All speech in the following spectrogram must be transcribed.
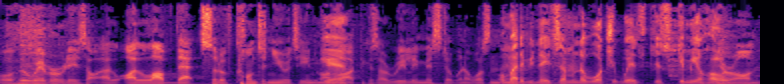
or whoever it is, I, I love that sort of continuity in my Yeah. life because I really missed it when I wasn't Well, there. mate, if you need someone to watch it with, just give me a holler. You're on.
